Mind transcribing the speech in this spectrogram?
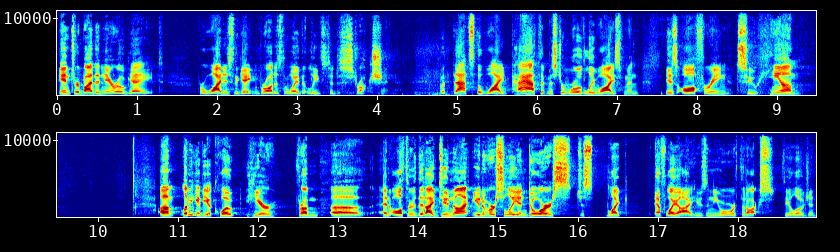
Enter by the narrow gate. For wide is the gate and broad is the way that leads to destruction. But that's the wide path that Mr. Worldly Wiseman is offering to him. Um, let me give you a quote here from uh, an author that I do not universally endorse, just like FYI, he was a neo Orthodox theologian.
